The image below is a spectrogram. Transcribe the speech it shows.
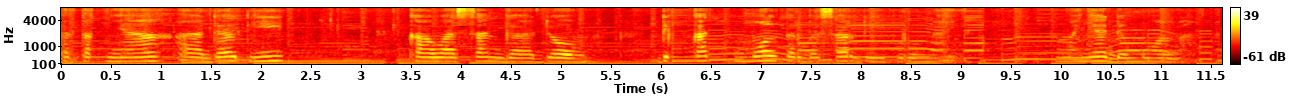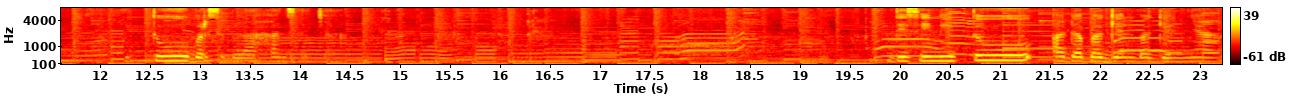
letaknya ada di kawasan Gadong dekat mall terbesar di Brunei. Namanya The Mall. Itu bersebelahan saja di sini tuh ada bagian-bagiannya.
